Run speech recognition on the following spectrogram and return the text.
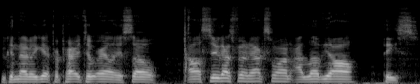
you can never get prepared too early. So I'll see you guys for the next one. I love y'all. Peace.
